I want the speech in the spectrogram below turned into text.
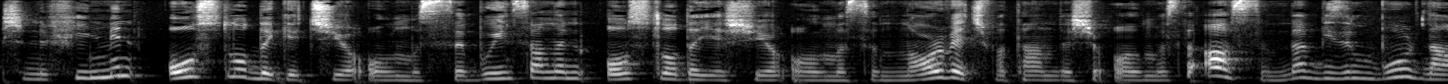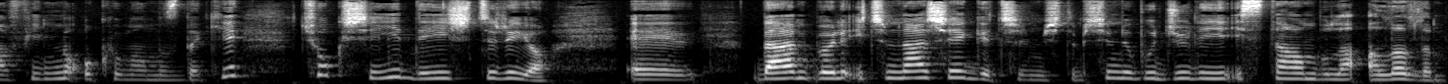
Şimdi filmin Oslo'da geçiyor olması, bu insanların Oslo'da yaşıyor olması, Norveç vatandaşı olması aslında bizim buradan filmi okumamızdaki çok şeyi değiştiriyor. Ee, ben böyle içimden şey geçirmiştim. Şimdi bu Julie'yi İstanbul'a alalım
